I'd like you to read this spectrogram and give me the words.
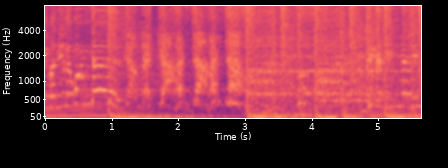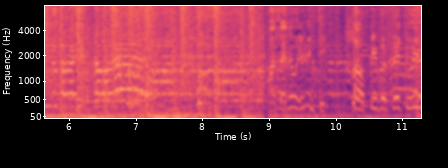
ഇവനിലുമുണ്ട് ഒരു minute happy birthday to you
